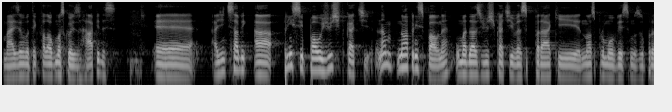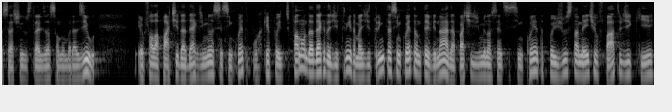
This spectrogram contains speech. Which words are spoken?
mas eu vou ter que falar algumas coisas rápidas. É, a gente sabe a principal justificativa, não, não a principal, né? uma das justificativas para que nós promovêssemos o processo de industrialização no Brasil, eu falo a partir da década de 1950, porque foi, falam da década de 30, mas de 30 a 50 não teve nada, a partir de 1950 foi justamente o fato de que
